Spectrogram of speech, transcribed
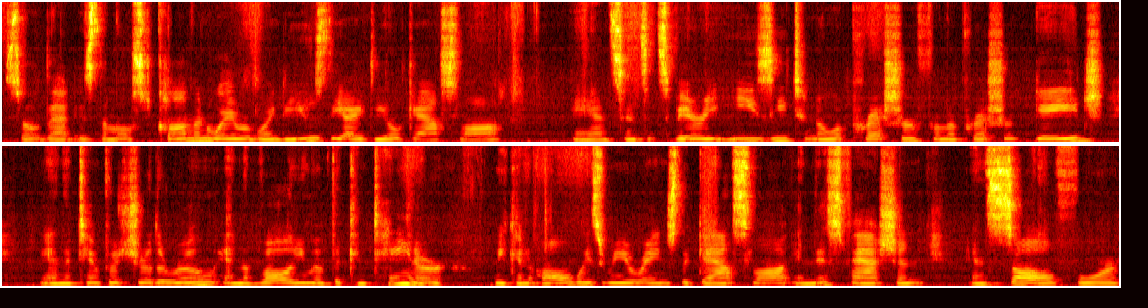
So that is the most common way we're going to use the ideal gas law. And since it's very easy to know a pressure from a pressure gauge and the temperature of the room and the volume of the container, we can always rearrange the gas law in this fashion and solve for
